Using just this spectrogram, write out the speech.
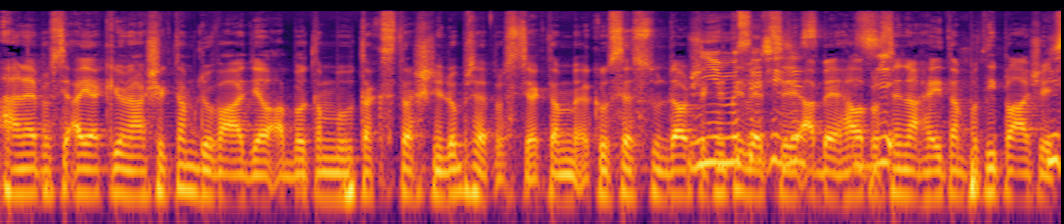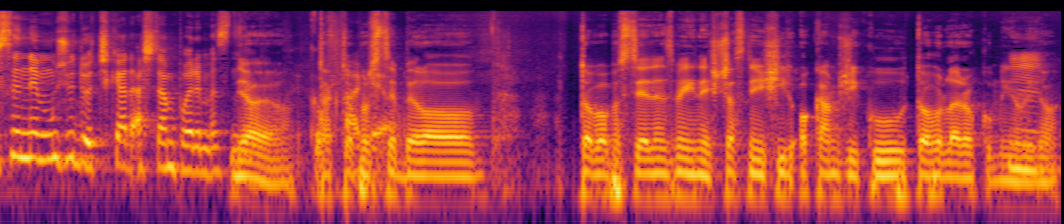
A ne, prostě a jak Jonášek tam dováděl a byl tam tak strašně dobře, prostě jak tam jako se sundal všechny ty věci říct, a běhal že- prostě nahej tam po té pláži. Že se nemůžu dočkat, až tam pojedeme znovu. Jo, jo, Jako tak to prostě jo. bylo, to byl prostě jeden z mých nejšťastnějších okamžiků tohohle roku minulýho. Hmm.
